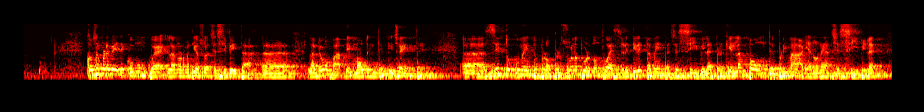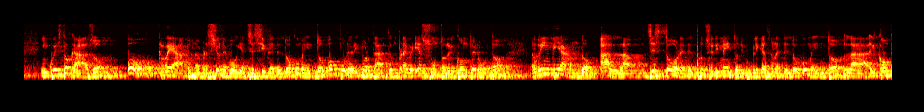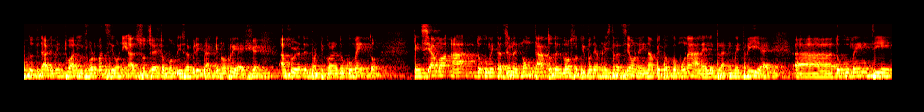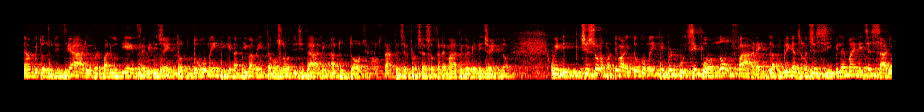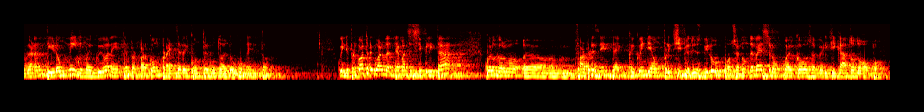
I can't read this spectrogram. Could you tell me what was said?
Cosa prevede comunque la normativa sull'accessibilità? Eh, L'abbiamo fatta in modo intelligente Uh, se il documento però per sua natura non può essere direttamente accessibile perché la fonte primaria non è accessibile, in questo caso o create una versione voi accessibile del documento oppure riportate un breve riassunto del contenuto rinviando al gestore del procedimento di pubblicazione del documento la, il compito di dare eventuali informazioni al soggetto con disabilità che non riesce a fruire del particolare documento. Pensiamo a documentazione non tanto del vostro tipo di amministrazione in ambito comunale, le planimetrie, eh, documenti in ambito giudiziario, verbali udienze via dicendo, documenti che nativamente non sono digitali a tutt'oggi nonostante c'è il processo telematico e via dicendo. Quindi ci sono particolari documenti per cui si può non fare la pubblicazione accessibile ma è necessario garantire un minimo equivalente per far comprendere il contenuto del documento. Quindi per quanto riguarda il tema accessibilità, quello che volevo eh, far presente è che quindi è un principio di sviluppo, cioè non deve essere un qualcosa verificato dopo,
